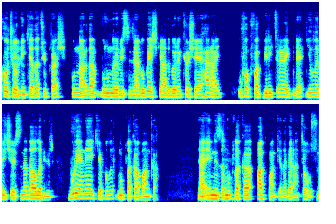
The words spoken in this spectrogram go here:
Koç Holding ya da Tüpraş bunlardan bulundurabilirsiniz. Yani bu beş kağıdı böyle köşeye her ay ufak ufak biriktirerek bile yıllar içerisinde dağılabilir. Buraya ne ek yapılır? Mutlaka banka. Yani elinizde mutlaka Akbank ya da Garanti olsun.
